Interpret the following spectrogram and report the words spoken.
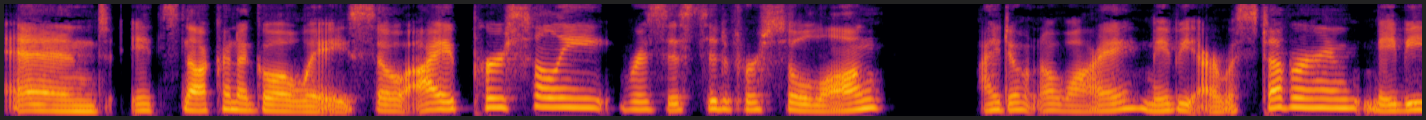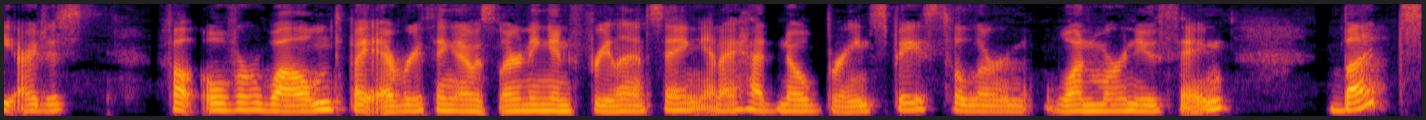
and it's not going to go away. So I personally resisted for so long. I don't know why. Maybe I was stubborn. Maybe I just felt overwhelmed by everything I was learning in freelancing and I had no brain space to learn one more new thing. But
